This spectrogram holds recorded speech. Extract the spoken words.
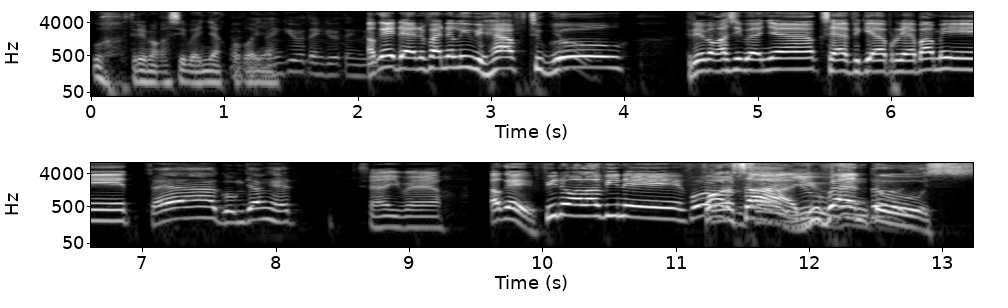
uh terima kasih banyak pokoknya. Thank you, thank you, thank you. Oke dan finally we have to go. Terima kasih banyak. Saya Vicky Aprilia pamit. Saya Gung Janghead. Saya Iwel. Oke, Vino Alavine, Forza Forza Juventus.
